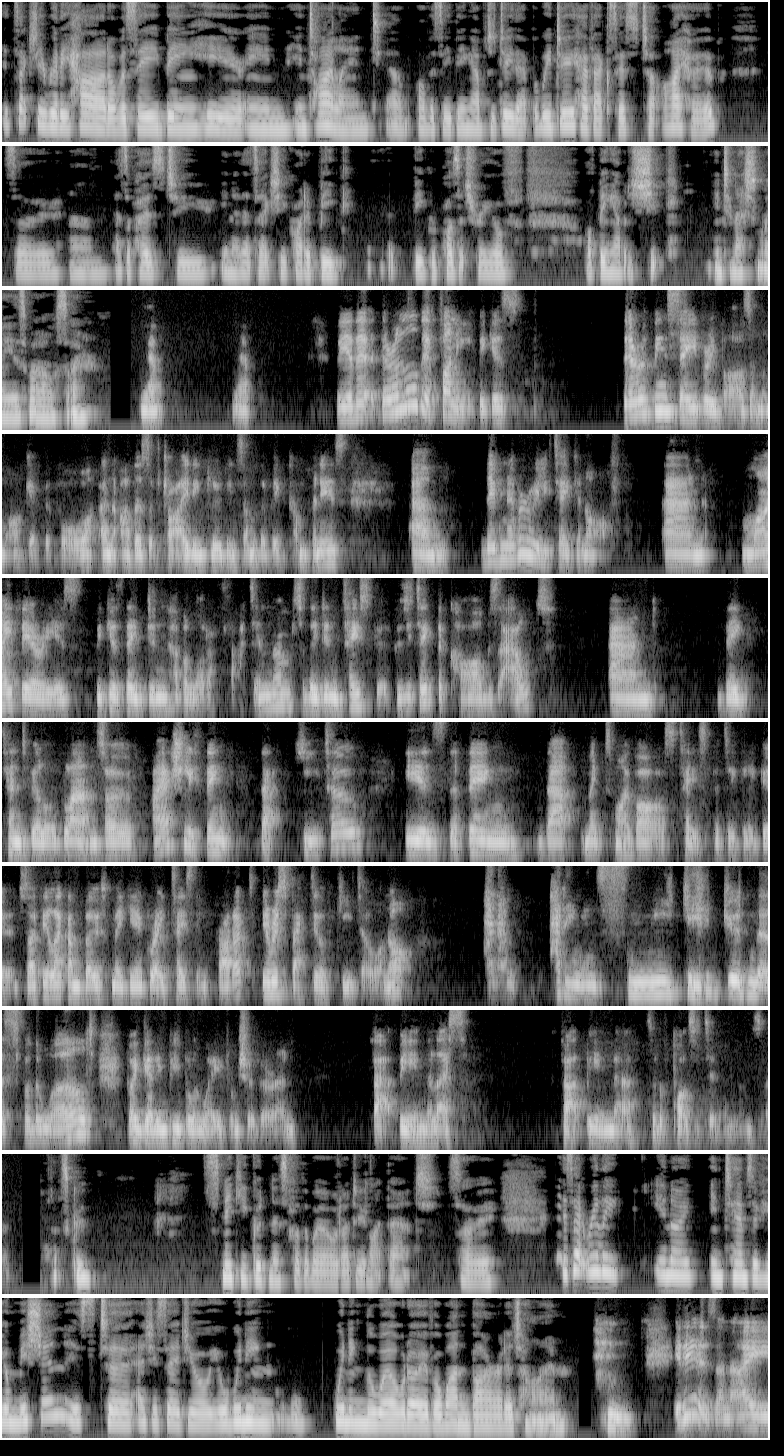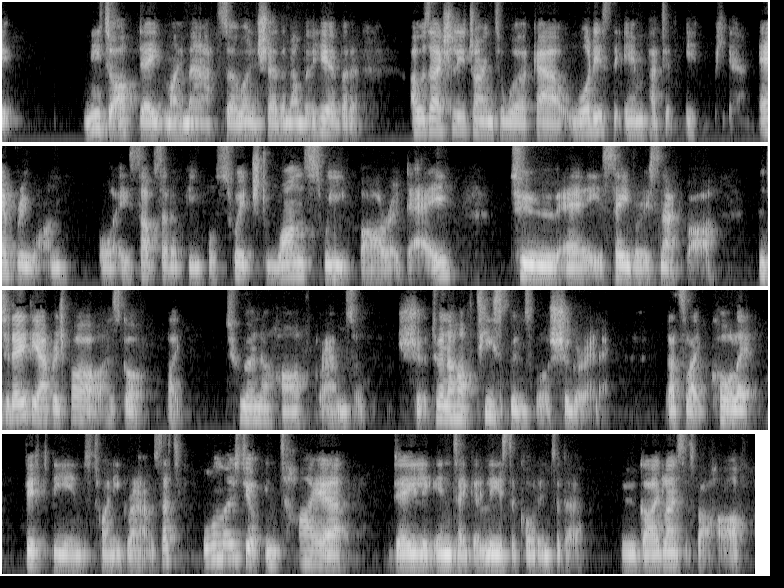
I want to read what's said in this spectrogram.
it's actually really hard, obviously, being here in, in Thailand, uh, obviously being able to do that. But we do have access to iHerb. So, um, as opposed to, you know, that's actually quite a big, a big repository of, of being able to ship internationally as well. So, yeah, yeah. But yeah, they're, they're a little bit funny because there have been savory bars on the market before, and others have tried, including some of the big companies. Um, they've never really taken off. And my theory is because they didn't have a lot of fat in them, so they didn't taste good. Because you take the carbs out and they tend to be a little bland. So I actually think that keto is the thing that makes my bars taste particularly good. So I feel like I'm both making a great tasting product, irrespective of keto or not. And I'm adding in sneaky goodness for the world by getting people away from sugar and fat being the less fat being the sort of positive in them. So that's good. Sneaky goodness for the world. I do like that. So is that really, you know, in terms of your mission is to, as you said, you're, you're winning, winning the world over one bar at a time. it is. And I need to update my math, so I won't share the number here, but I was actually trying to work out what is the impact if everyone or a subset of people switched one sweet bar a day to a savory snack bar. And today, the average bar has got like two and a half grams of sugar, two and a half teaspoons of sugar in it. That's like, call it 15 to 20 grams. That's almost your entire daily intake, at least according to the WHO guidelines. It's about half.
